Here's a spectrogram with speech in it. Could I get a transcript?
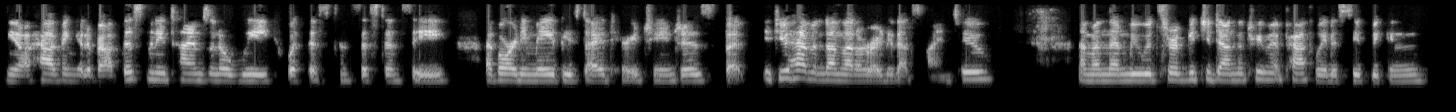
you know, having it about this many times in a week with this consistency. I've already made these dietary changes, but if you haven't done that already, that's fine too. Um, and then we would sort of get you down the treatment pathway to see if we can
